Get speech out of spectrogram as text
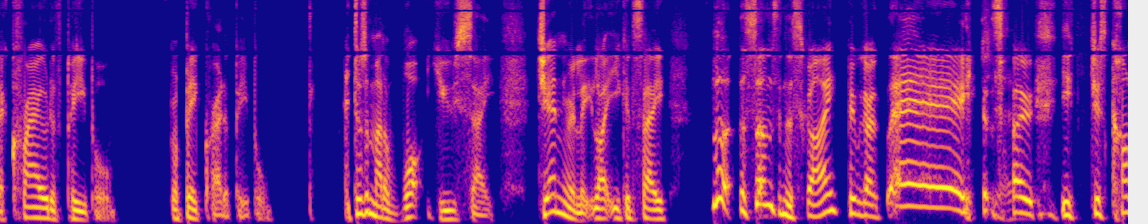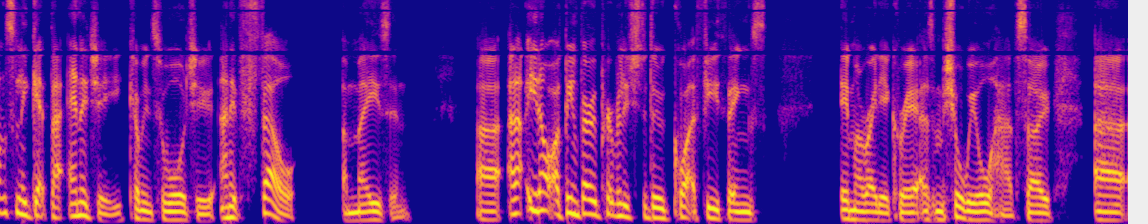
a crowd of people, a big crowd of people. It doesn't matter what you say. Generally, like you could say, look, the sun's in the sky. People go, hey. So you just constantly get that energy coming towards you. And it felt amazing. Uh, and you know, I've been very privileged to do quite a few things in my radio career, as I'm sure we all have. So, uh,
